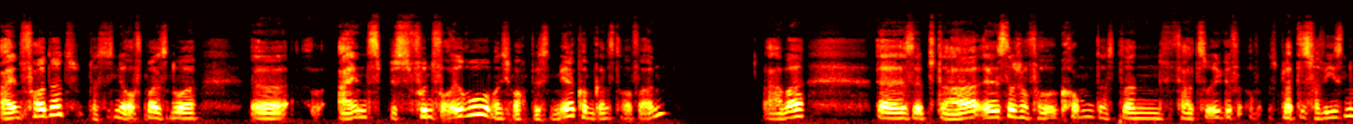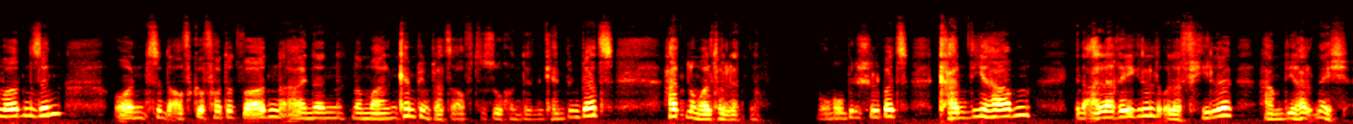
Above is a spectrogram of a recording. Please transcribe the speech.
einfordert. Das sind ja oftmals nur äh, 1 bis 5 Euro, manchmal auch ein bisschen mehr, kommt ganz drauf an. Aber äh, selbst da ist es schon vorgekommen, dass dann Fahrzeuge des Platzes verwiesen worden sind und sind aufgefordert worden, einen normalen Campingplatz aufzusuchen. Denn ein Campingplatz hat nun mal Toiletten. Wohnmobilstellplatz kann die haben, in aller Regel oder viele haben die halt nicht.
